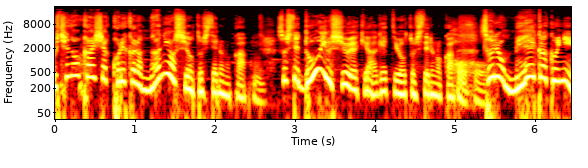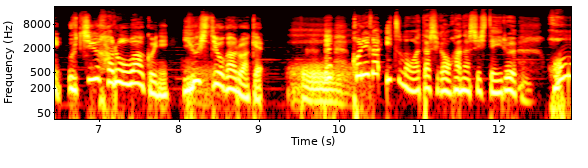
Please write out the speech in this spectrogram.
うちの会社これから何をしようとしてるのか、うんそしてどういう収益を上げてようとしてるのか、ほうほうそれを明確に宇宙ハローワークに言う必要があるわけ。で、これがいつも私がお話ししている、本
